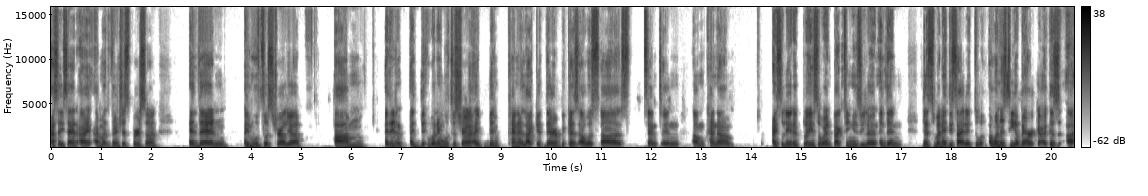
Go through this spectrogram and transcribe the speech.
as I said, I, I'm an adventurous person, and then I moved to Australia. Um, I didn't. I did, when I moved to Australia, I didn't kind of like it there because I was uh, sent in um kind of isolated place. I went back to New Zealand, and then that's when I decided to I want to see America because I,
